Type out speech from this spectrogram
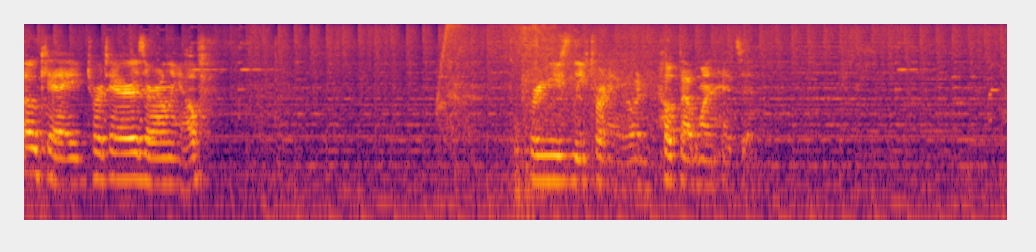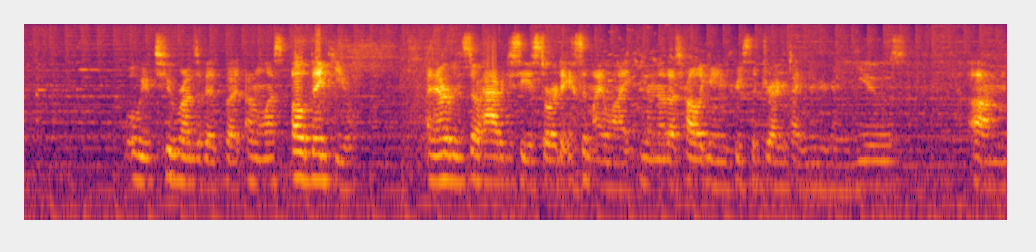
Okay, Torterra is our only help. Gonna use Leaf Tornado and hope that one hits it. Well, we have two runs of it, but unless... Oh, thank you. I've never been so happy to see a Sword Dance in my life, even though that's probably going to increase the Dragon Type move you're going to use. Um,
